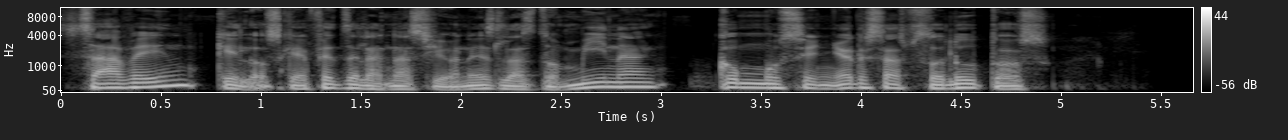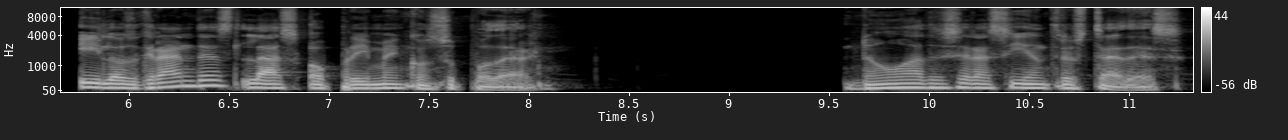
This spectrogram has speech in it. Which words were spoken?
Saben que los jefes de las naciones las dominan como señores absolutos, y los grandes las oprimen con su poder. No ha de ser así entre ustedes,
